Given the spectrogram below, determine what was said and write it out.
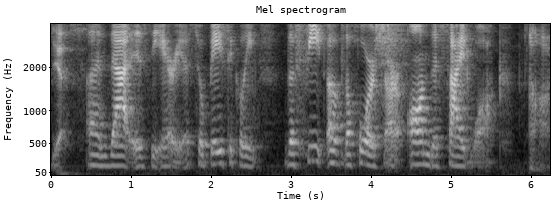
Yes. and that is the area. So basically, the feet of the horse are on the sidewalk. Uh huh.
